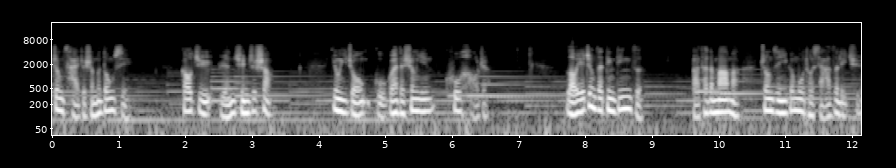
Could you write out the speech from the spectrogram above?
正踩着什么东西，高踞人群之上，用一种古怪的声音哭嚎着。老爷正在钉钉子，把他的妈妈装进一个木头匣子里去。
